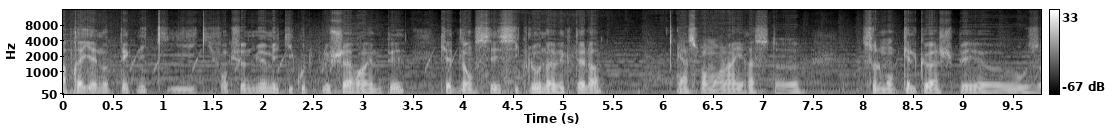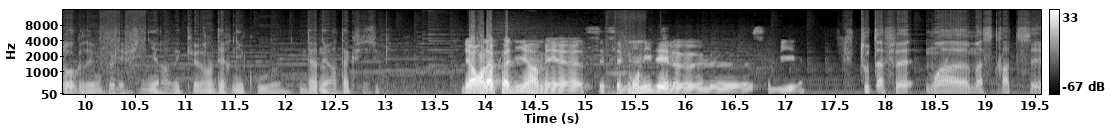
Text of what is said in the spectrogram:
Après, il y a une autre technique qui, qui fonctionne mieux mais qui coûte plus cher en MP, qui est de lancer Cyclone avec Tela. Et à ce moment-là, il reste euh, seulement quelques HP euh, aux ogres et on peut les finir avec euh, un dernier coup, une dernière attaque physique. D'ailleurs, on l'a pas dit, hein, mais c'est mon idée le, le sablier. Tout à fait. Moi, ma strat, c'est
